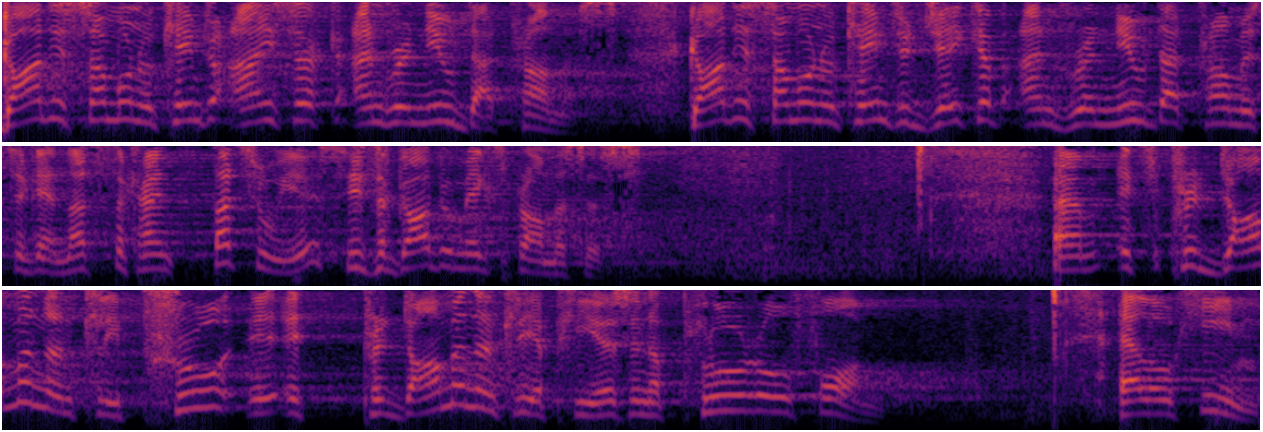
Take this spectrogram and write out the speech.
God is someone who came to Isaac and renewed that promise. God is someone who came to Jacob and renewed that promise again. That's the kind, that's who he is. He's the God who makes promises. Um, it's predominantly it predominantly appears in a plural form. Elohim,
